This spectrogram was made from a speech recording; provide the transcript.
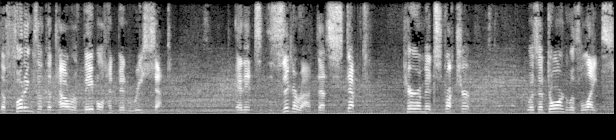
The footings of the Tower of Babel had been reset, and its ziggurat, that stepped pyramid structure, was adorned with lights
